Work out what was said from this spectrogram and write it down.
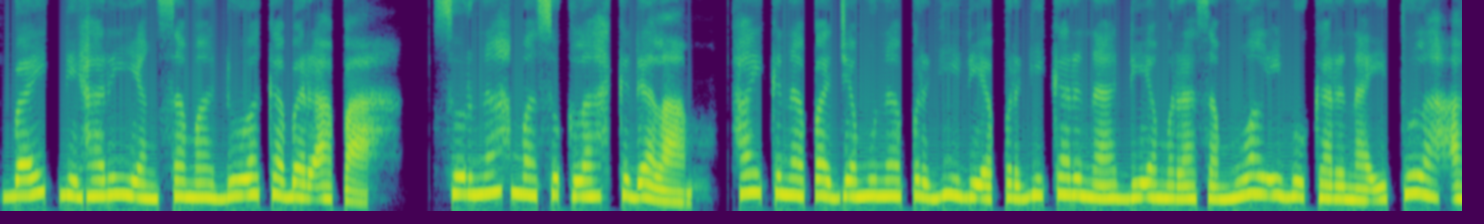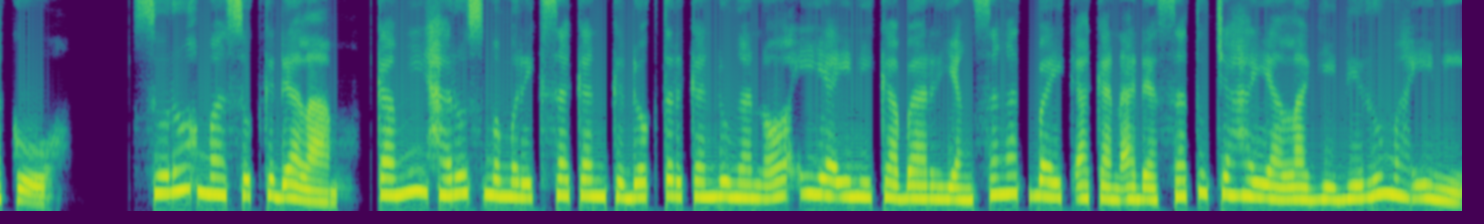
Baik di hari yang sama dua kabar apa? Surnah masuklah ke dalam. Hai kenapa Jamuna pergi dia pergi karena dia merasa mual ibu karena itulah aku. Suruh masuk ke dalam. Kami harus memeriksakan ke dokter kandungan oh iya ini kabar yang sangat baik akan ada satu cahaya lagi di rumah ini.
